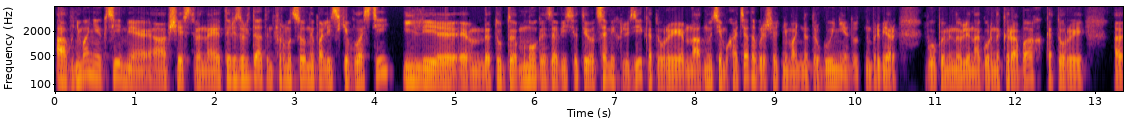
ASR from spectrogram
А внимание к теме а, общественной – это результат информационной политики властей? Или э, тут многое зависит и от самих людей, которые на одну тему хотят обращать внимание, на другую нет? Вот, например, вы упомянули Нагорный Карабах, который, а,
